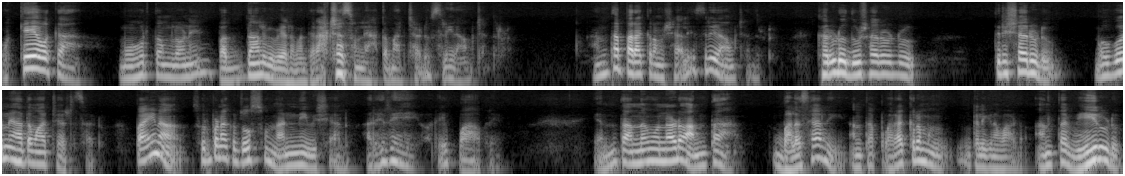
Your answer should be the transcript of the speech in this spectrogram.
ఒకే ఒక ముహూర్తంలోనే పద్నాలుగు వేల మంది రాక్షసుల్ని హతమార్చాడు శ్రీరామచంద్రుడు. అంత పరాక్రమశాలి శ్రీరామచంద్రుడు. కరుడు దూషరుడు త్రిశరుడు ముగ్గురిని హతమార్చేస్తాడు పైన సుర్పణకు చూస్తుంది అన్ని విషయాలు అరే రే అరే పాపరే ఎంత అందంగా ఉన్నాడో అంత బలశాలి అంత పరాక్రమం కలిగిన వాడు అంత వీరుడు.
